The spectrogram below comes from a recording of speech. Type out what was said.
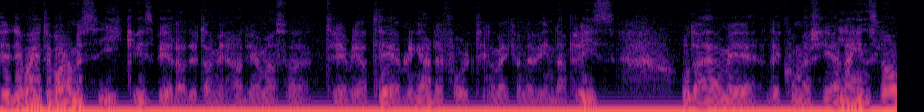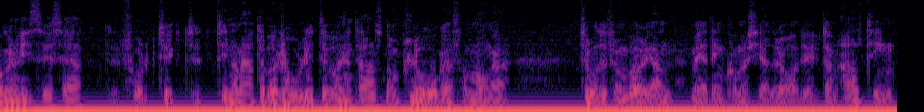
Eh, Det var ju inte bara musik vi spelade utan vi hade ju en massa trevliga tävlingar där folk till och med kunde vinna pris. Och det här med de kommersiella inslagen visade ju sig att folk tyckte till och med att det var roligt. Det var ju inte alls någon plåga som många trodde från början med en kommersiell radio utan allting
